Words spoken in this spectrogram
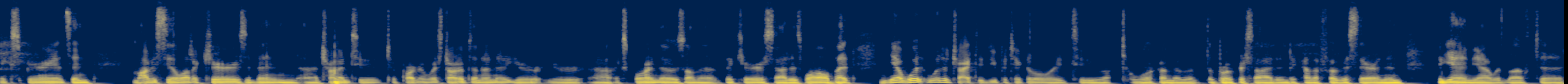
experience and obviously a lot of carriers have been uh, trying to to partner with startups and i know you're you're uh, exploring those on the the carrier side as well but yeah what what attracted you particularly to uh, to work on the the broker side and to kind of focus there and then again, yeah, I would love to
